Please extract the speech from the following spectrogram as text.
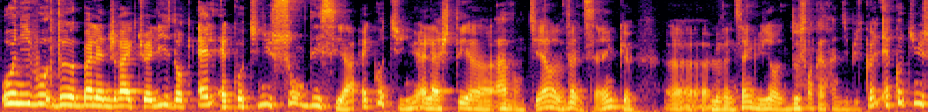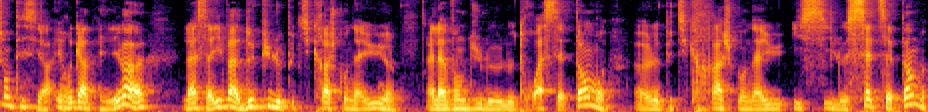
Au niveau de notre baleine, je réactualise. Donc elle, elle continue son DCA. Elle continue. Elle a acheté euh, avant-hier 25, euh, le 25, je veux dire 290 bitcoins. Elle continue son DCA. Et regarde, elle y va. Hein. Là, ça y va. Depuis le petit crash qu'on a eu, elle a vendu le, 3 septembre. le petit crash qu'on a eu ici le 7 septembre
